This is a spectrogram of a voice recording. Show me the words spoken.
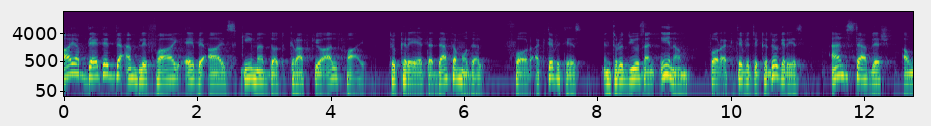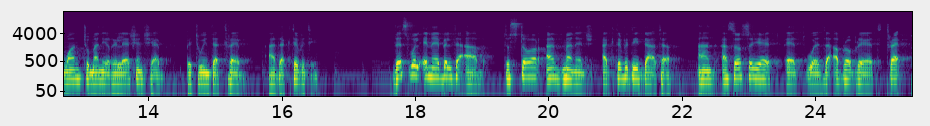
I updated the Amplify API schema.graphql file to create a data model for activities, introduce an enum for activity categories, and establish a one-to-many relationship between the trip and activity. This will enable the app to store and manage activity data and associate it with the appropriate trip.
